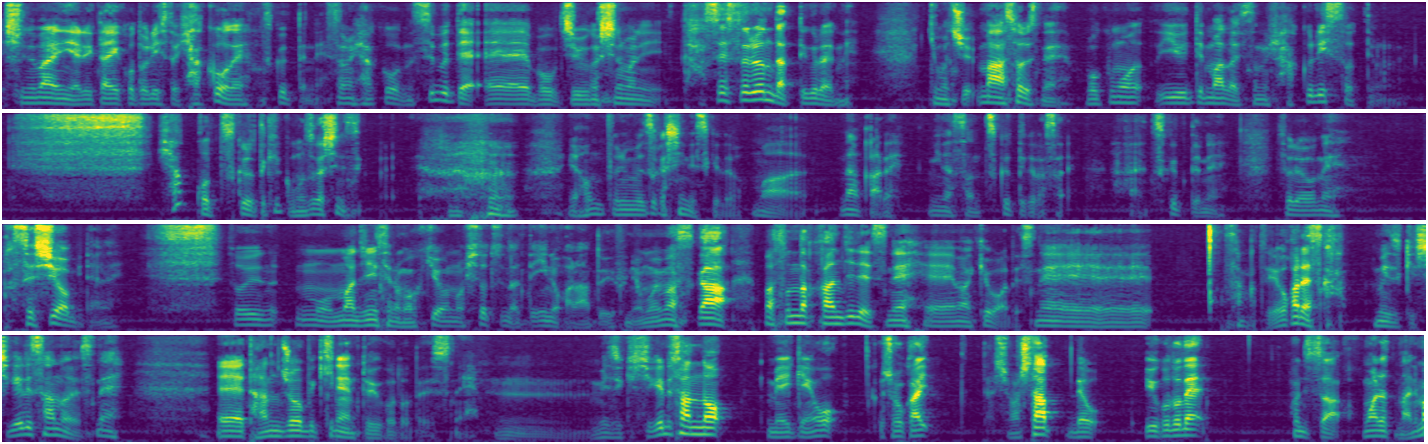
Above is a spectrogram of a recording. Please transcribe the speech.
死ぬ前にやりたいことリスト100をね、作ってね、その100をね、すべて、えー僕自分が死ぬ前に達成するんだってぐらいね、気持ち、まあそうですね、僕も言うてまだその100リストっていうのね、100個作るって結構難しいんですよね。いや、本当に難しいんですけど、まあ、なんかね、皆さん作ってください。はい、作ってね、それをね、達成しようみたいなね。そういう、もう、まあ、人生の目標の一つになっていいのかなというふうに思いますが、まあ、そんな感じでですね、えーまあ、今日はですね、えー3月8日ですか、水木しげるさんのですね、えー誕生日記念ということでですね、うん水木しげるさんの名言をご紹介いたしました。ということで、本日はここまでとなります。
